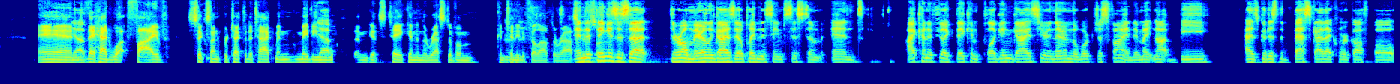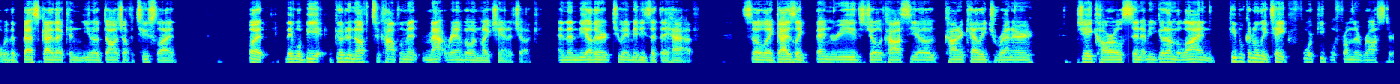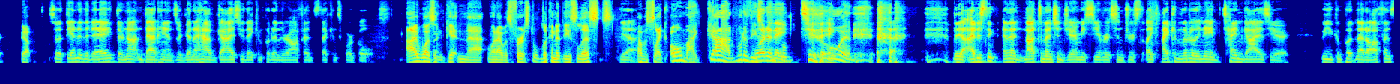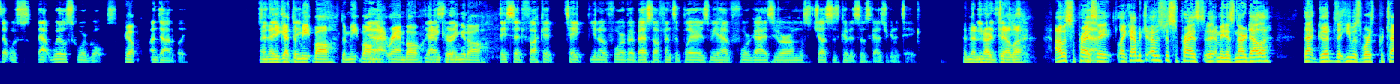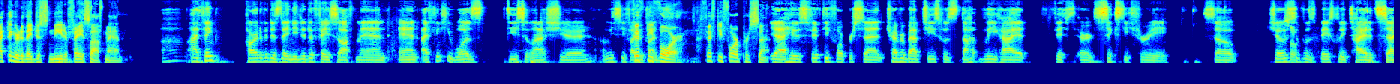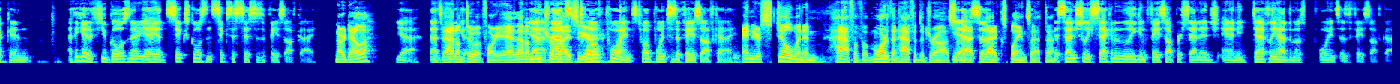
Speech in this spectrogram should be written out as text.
and Yep. they had what five, six unprotected attackmen. Maybe Yep. one of them gets taken, and the rest of them continue to mm-hmm. fill out the roster. And the So- thing is, is that they're all Maryland guys. They all played in the same system, and I kind of feel like they can plug in guys here and there, and they'll work just fine. They might not be as good as the best guy that can work off ball or the best guy that can, you know, dodge off a two slide, but they will be good enough to complement Matt Rambo and Mike Chanenchuk, and then the other two A middies that they have. So like guys like Ben Reeves, Joe LoCascio, Connor Kelly, Drenner, Jay Carlson. I mean, you go down the line, people can only take four people from their roster. Yep. So at the end of the day, they're not in bad hands. They're going to have guys who they can put in their offense that can score goals. I wasn't getting that when I was first looking at these lists. Yeah. I was like, "Oh my god, what are these what are they people doing? doing?" but yeah, I just think, and then not to mention Jeremy Sieverts and Drew. Like I can literally name ten guys here who you can put in that offense that was that will score goals. Yep. Undoubtedly. So and then you got the they- meatball, the meatball Yeah. Matt Rambo Yeah, so anchoring they- it all. They said, "Fuck it, take you know four of our best offensive players. We have four guys who are almost just as good as those guys are going to take." And then even if they do Nardella. I was surprised Yeah. they like I would I was just surprised. I mean, is Nardella that good that he was worth protecting, or do they just need a face-off man? Um, I think part of it is they needed a face-off man, and I think he was decent last year. Let me see if I can find 54, 54 percent. Yeah, he was fifty-four percent. Trevor Baptiste was the league high at 50, or sixty-three. So Joseph was basically tied at second. I think he had a few goals in there. Yeah, he had six goals and six assists as a face-off guy. Nardella, Yeah, that's that'll do it for you. Yeah, that'll Yeah, neutralize that's your. twelve points. Twelve points is a face-off guy. And you're still winning half of them, more than half of the draws. So Yeah, that so- that explains that then. Essentially second in the league in face-off percentage, and he definitely had the most points as a face-off guy.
